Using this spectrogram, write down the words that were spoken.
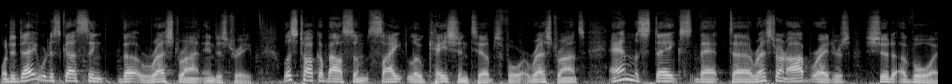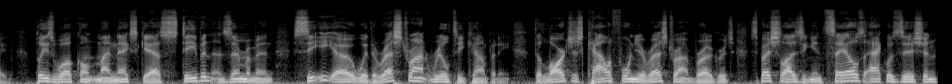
Well, today we're discussing the restaurant industry. Let's talk about some site location tips for restaurants and mistakes that uh, restaurant operators should avoid. Please welcome my next guest, Stephen Zimmerman, CEO with Restaurant Realty Company, the largest California restaurant brokerage specializing in sales, acquisition,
